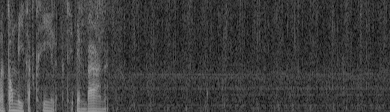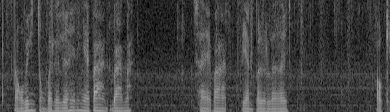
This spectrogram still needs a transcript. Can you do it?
มันต้องมีสักที่แหละที่เป็นบ้านอะลองวิ่งตรงไปเรื่อยๆให้ได้ไงบ้านบ้านมะใช่บ้านเปลี่ยนปืนเลย โอเค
